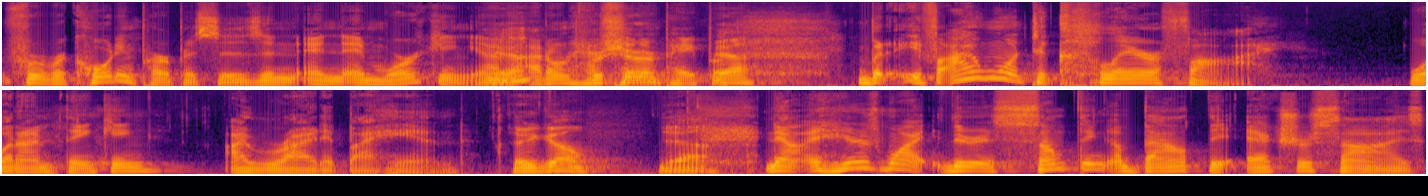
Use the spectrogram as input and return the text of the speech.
for recording purposes and and, and working. I- Yeah, I, don't have pen sure. and paper. Yeah. But if I want to clarify what I'm thinking, I write it by hand. There you go. Yeah. Now, and here's why there is something about the exercise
